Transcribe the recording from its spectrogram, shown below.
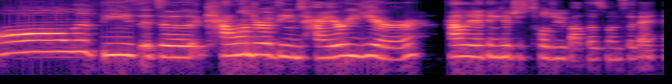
all of these. It's a calendar of the entire year. Allie, I think I just told you about this one today.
